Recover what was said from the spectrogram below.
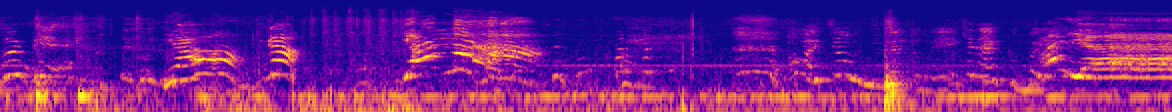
Dur bir. Ya ya. Yapma. Ama çok güzel oluyor. İki dakika böyle. Hayır.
